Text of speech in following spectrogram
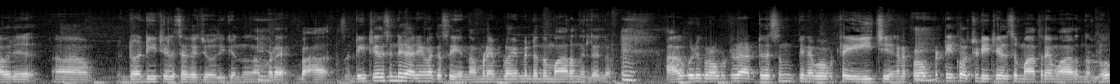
അവർ ഡീറ്റെയിൽസ് ഒക്കെ ചോദിക്കുന്നു നമ്മുടെ ഡീറ്റെയിൽസിന്റെ കാര്യങ്ങളൊക്കെ സെയിം നമ്മുടെ എംപ്ലോയ്മെന്റ് ഒന്നും മാറുന്നില്ലല്ലോ. ആ കൂടി പ്രോപ്പർട്ടിയുടെ അഡ്രസ്സും പിന്നെ പ്രോപ്പർട്ടി ഏജ് അങ്ങനെ പ്രോപ്പർട്ടി കുറച്ച് ഡീറ്റെയിൽസ് മാത്രമേ മാറുന്നുള്ളൂ.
